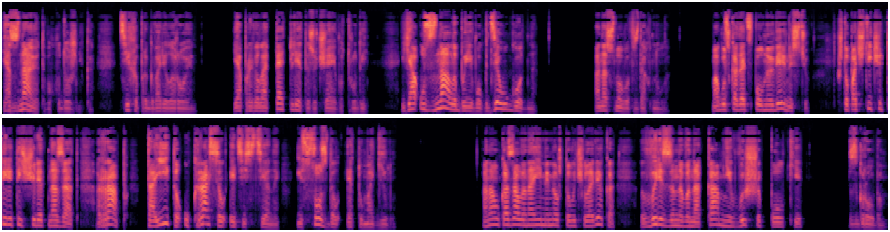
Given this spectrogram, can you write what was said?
«Я знаю этого художника», — тихо проговорила Роэн. «Я провела пять лет, изучая его труды. Я узнала бы его где угодно». Она снова вздохнула. «Могу сказать с полной уверенностью, что почти четыре тысячи лет назад раб Таита украсил эти стены и создал эту могилу. Она указала на имя мертвого человека, вырезанного на камне выше полки с гробом.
